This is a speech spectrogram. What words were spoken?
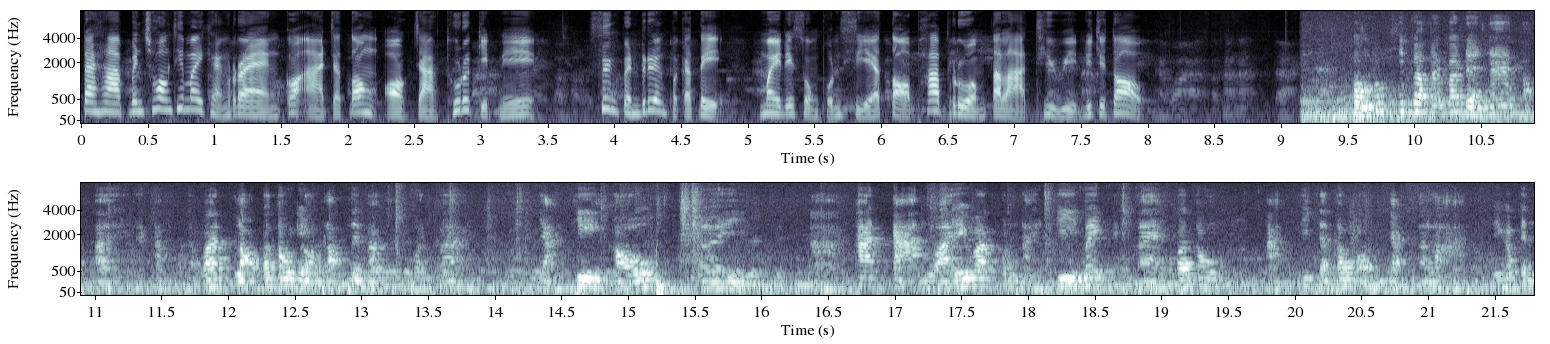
แต่หากเป็นช่องที่ไม่แข็งแรงก็อาจจะต้องออกจากธุรกิจนี้ ซึ่งเป็นเรื่องปกติไม่ได้ส่งผลเสียต่อภาพรวมตลาดทีวีดิจิทัล ผมคิดว่ามันก็เดินหน้าต่อไปนะครับ แต่ว่าเราก็ต้องยอมรับในบางส่วนว่า อย่างที่เขาเคยคาดการไว้ว่าคนไหนที่ไม่แข็งแรงก็ต้องอาจที่จะต้องออกจากตลาด นี่ก็เป็น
